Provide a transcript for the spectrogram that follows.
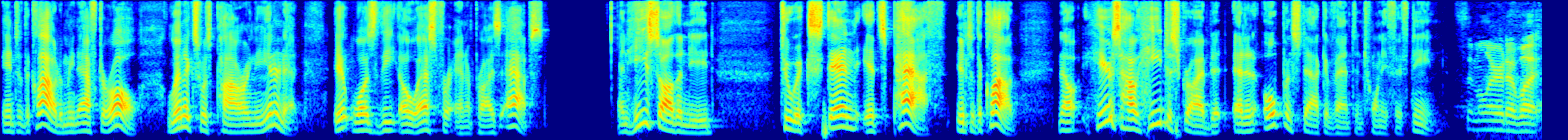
into the cloud. I mean, after all, Linux was powering the internet. It was the OS for enterprise apps. And he saw the need to extend its path into the cloud. Now, here's how he described it at an OpenStack event in 2015. Similar to what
